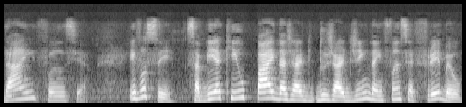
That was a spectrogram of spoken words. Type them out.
da infância. E você, Sabia que o pai do Jardim da Infância é Frebel?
